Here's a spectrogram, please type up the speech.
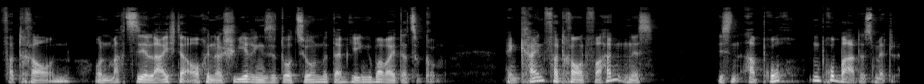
Vertrauen und macht es dir leichter, auch in einer schwierigen Situation mit deinem Gegenüber weiterzukommen. Wenn kein Vertrauen vorhanden ist, ist ein Abbruch ein probates Mittel.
